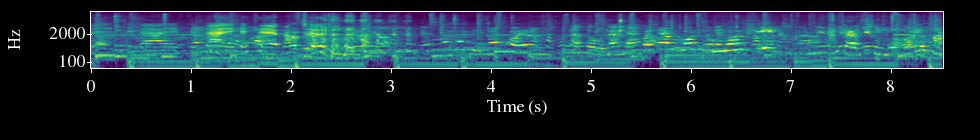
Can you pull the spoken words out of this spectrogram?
แต่ที่ได้ได้แค่แค่รับเชิญนี่น้องจะชิมให้เขาดูค่ะ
